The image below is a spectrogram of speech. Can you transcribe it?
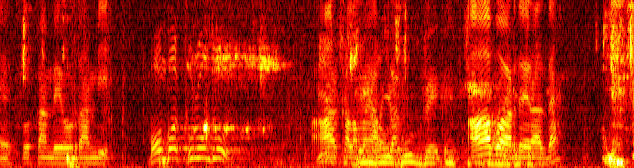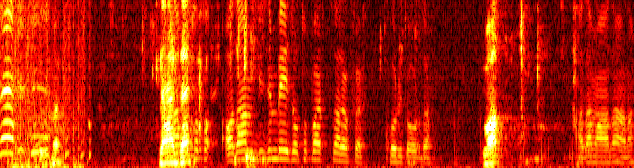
Evet Furkan Bey oradan bir Bomba kuruldu. arkalama yaptı. A bu arada herhalde. Nerede? Adam, adam bizim base otopark tarafı koridorda. What? Adam adam adam.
